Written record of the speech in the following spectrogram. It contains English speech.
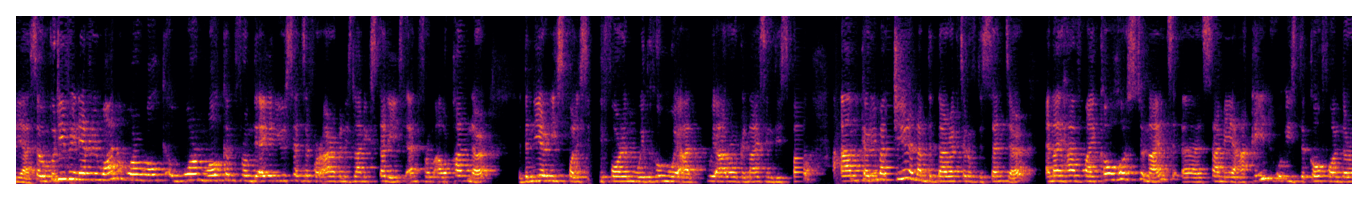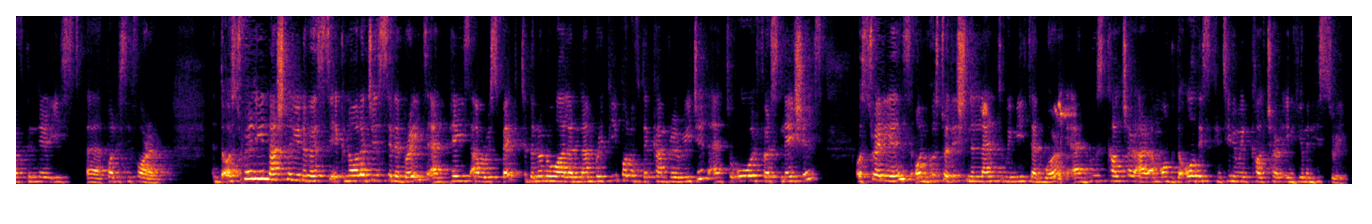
Yeah, so good evening, everyone. A warm, welcome, from the ANU Center for Arab and Islamic Studies and from our partner, the Near East Policy Forum, with whom we are, we are organizing this. panel. I'm Karima Laachir, and I'm the director of the center. And I have my co-host tonight, uh, Samia Aqil, who is the co-founder of the Near East uh, Policy Forum. The Australian National University acknowledges, celebrates, and pays our respect to the Ngunnawal and Ngambri people of the Canberra region and to all First Nations Australians on whose traditional land we meet and work and whose culture are among the oldest continuing culture in human history.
